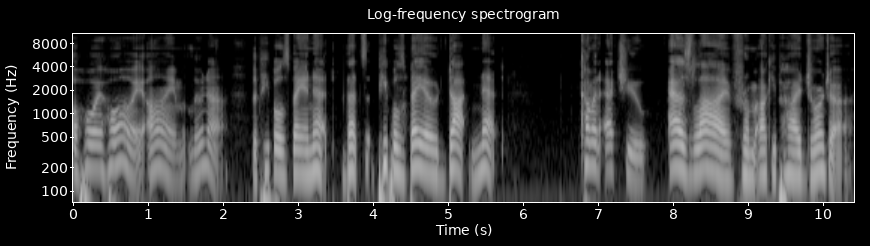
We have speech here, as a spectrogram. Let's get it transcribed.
Ahoy hoy, I'm Luna, the People's Bayonet. That's peoplesbayo.net. Coming at you as live from occupied Georgia.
